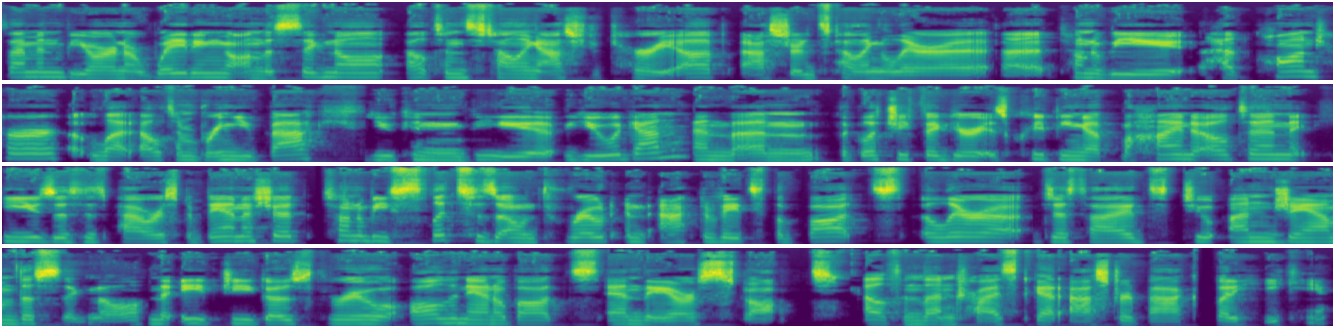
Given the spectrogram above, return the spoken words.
Simon and Bjorn are waiting on the signal. Elton's telling Astrid to hurry up. Astrid's telling Alara that Tonaby had conned her. Let Elton bring you back. You can be you again. And then the glitchy figure is creeping up behind Elton. He uses his powers to banish it. Tonaby slits his own throat and activates the bots. Alara decides to unjam the signal. The 8G goes through all the nanobots and they are stopped. Elton then tries to get Astrid back, but he can't.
